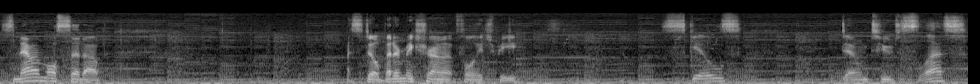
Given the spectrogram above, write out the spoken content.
So now I'm all set up. I still, better make sure I'm at full HP. Skills. Down 2 to Celeste.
